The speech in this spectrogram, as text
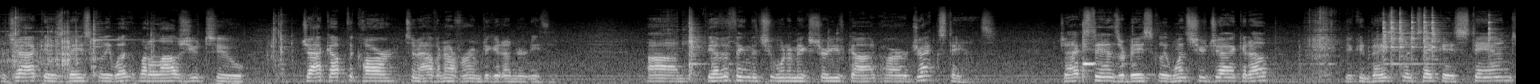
The jack is basically what, what allows you to jack up the car to have enough room to get underneath it. Um, the other thing that you want to make sure you've got are jack stands. Jack stands are basically, once you jack it up, you can basically take a stand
